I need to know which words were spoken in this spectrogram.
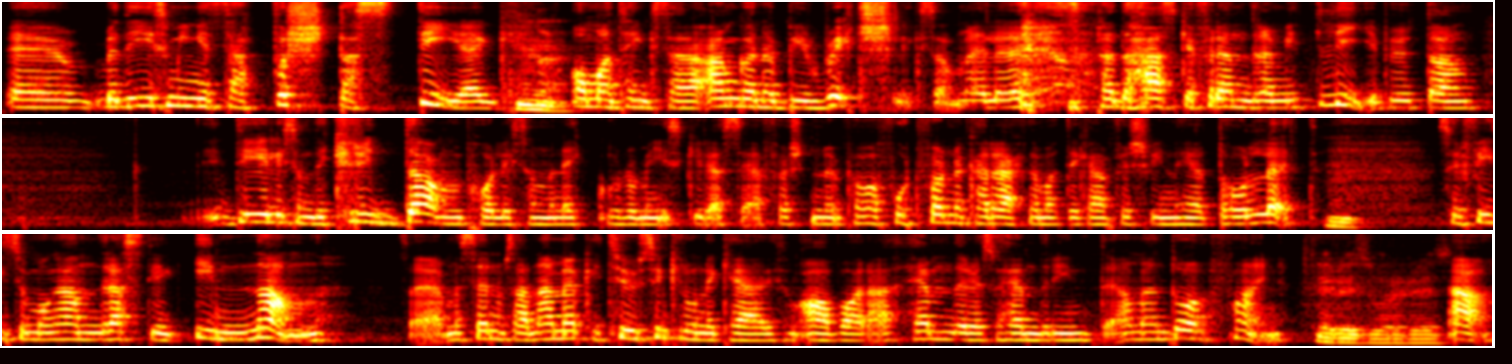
Eh, men det är liksom inget så här första steg Nej. om man tänker så här I'm gonna be rich liksom. Eller så det här ska förändra mitt liv. Utan det är liksom det kryddan på liksom en ekonomi skulle jag säga först nu. För man fortfarande kan räkna med att det kan försvinna helt och hållet. Så det finns ju många andra steg innan. Så här, men sen så här, nej men okej tusen kronor kan jag liksom avvara. Händer det så händer det inte. Ja men då fine. Is what it is. Ja.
